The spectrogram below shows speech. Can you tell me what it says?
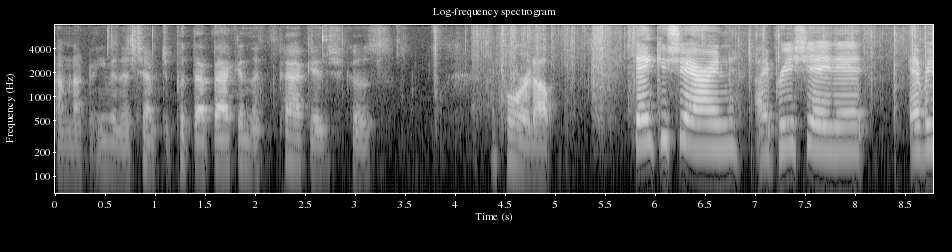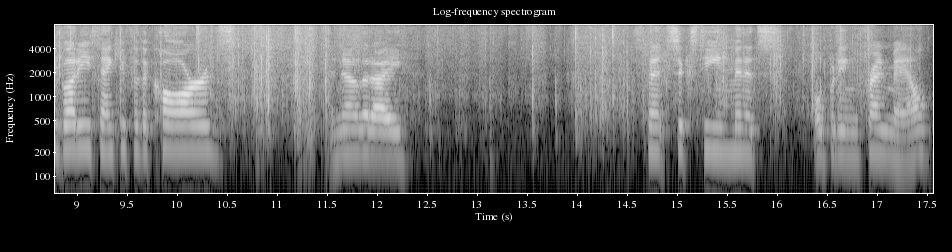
I'm not going to even attempt to put that back in the package because I tore it up. Thank you, Sharon. I appreciate it. Everybody, thank you for the cards. And now that I spent 16 minutes opening friend mail,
